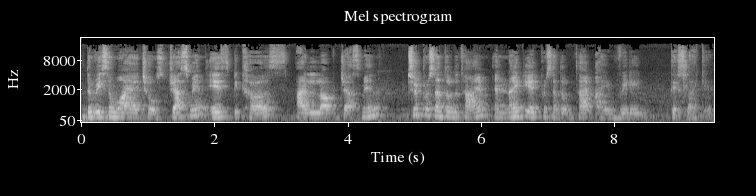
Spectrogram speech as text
the reason why I chose jasmine is because I love jasmine 2% of the time, and 98% of the time, I really dislike it.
